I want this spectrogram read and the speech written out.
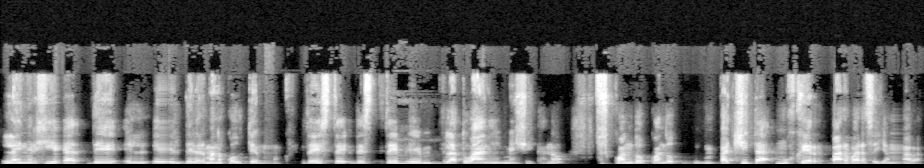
la energía de el, del hermano Cuauhtémoc, de este, de este mm. eh, mexica, ¿no? Entonces, cuando, cuando Pachita, mujer, Bárbara se llamaba,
